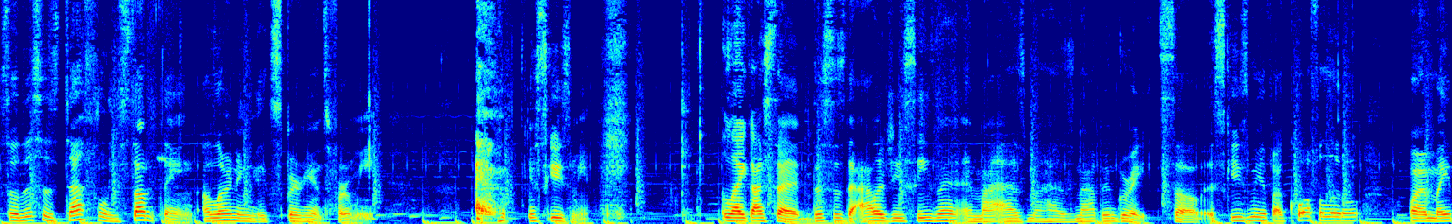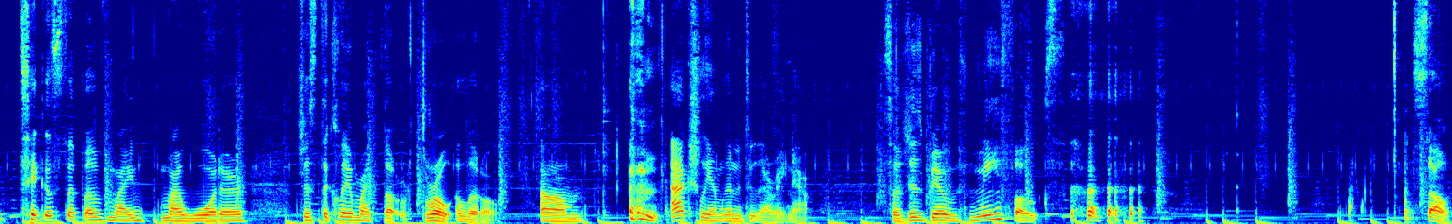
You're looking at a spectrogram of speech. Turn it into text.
So this is definitely something, a learning experience for me. Excuse me. Like I said, this is the allergy season and my asthma has not been great. So, excuse me if I cough a little or I might take a sip of my my water just to clear my th- throat a little. Um actually, I'm going to do that right now. So just bear with me, folks. so,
